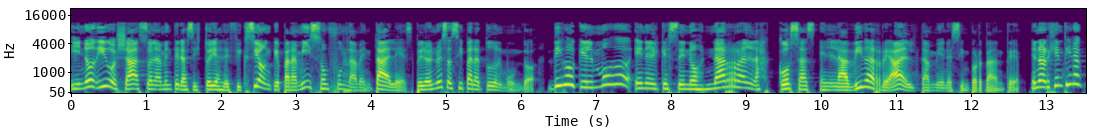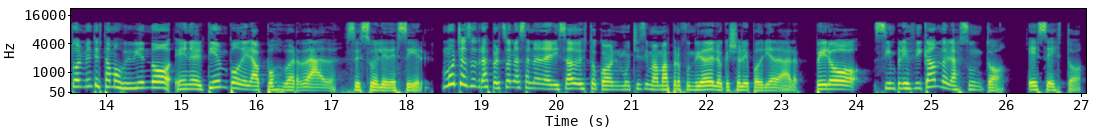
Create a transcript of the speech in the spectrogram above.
Y no digo ya solamente las historias de ficción, que para mí son fundamentales, pero no es así para todo el mundo. Digo que el modo en el que se nos narran las cosas en la vida real también es importante. En Argentina actualmente estamos viviendo en el tiempo de la posverdad, se suele decir. Muchas otras personas han analizado esto con muchísima más profundidad de lo que yo le podría dar, pero simplificando el asunto, es esto.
